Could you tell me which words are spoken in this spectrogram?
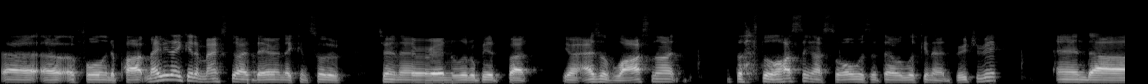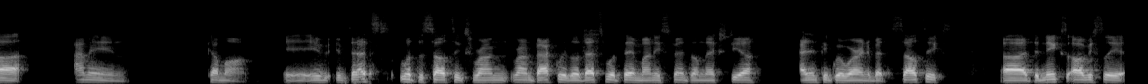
uh, are, are, falling apart. Maybe they get a max guy there and they can sort of turn that around a little bit. But you know, as of last night, the, the last thing I saw was that they were looking at Vucevic, and uh, I mean, come on. If, if that's what the Celtics run run back with, or that's what their money spent on next year, I didn't think we're worrying about the Celtics. Uh, the Knicks, obviously, a,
